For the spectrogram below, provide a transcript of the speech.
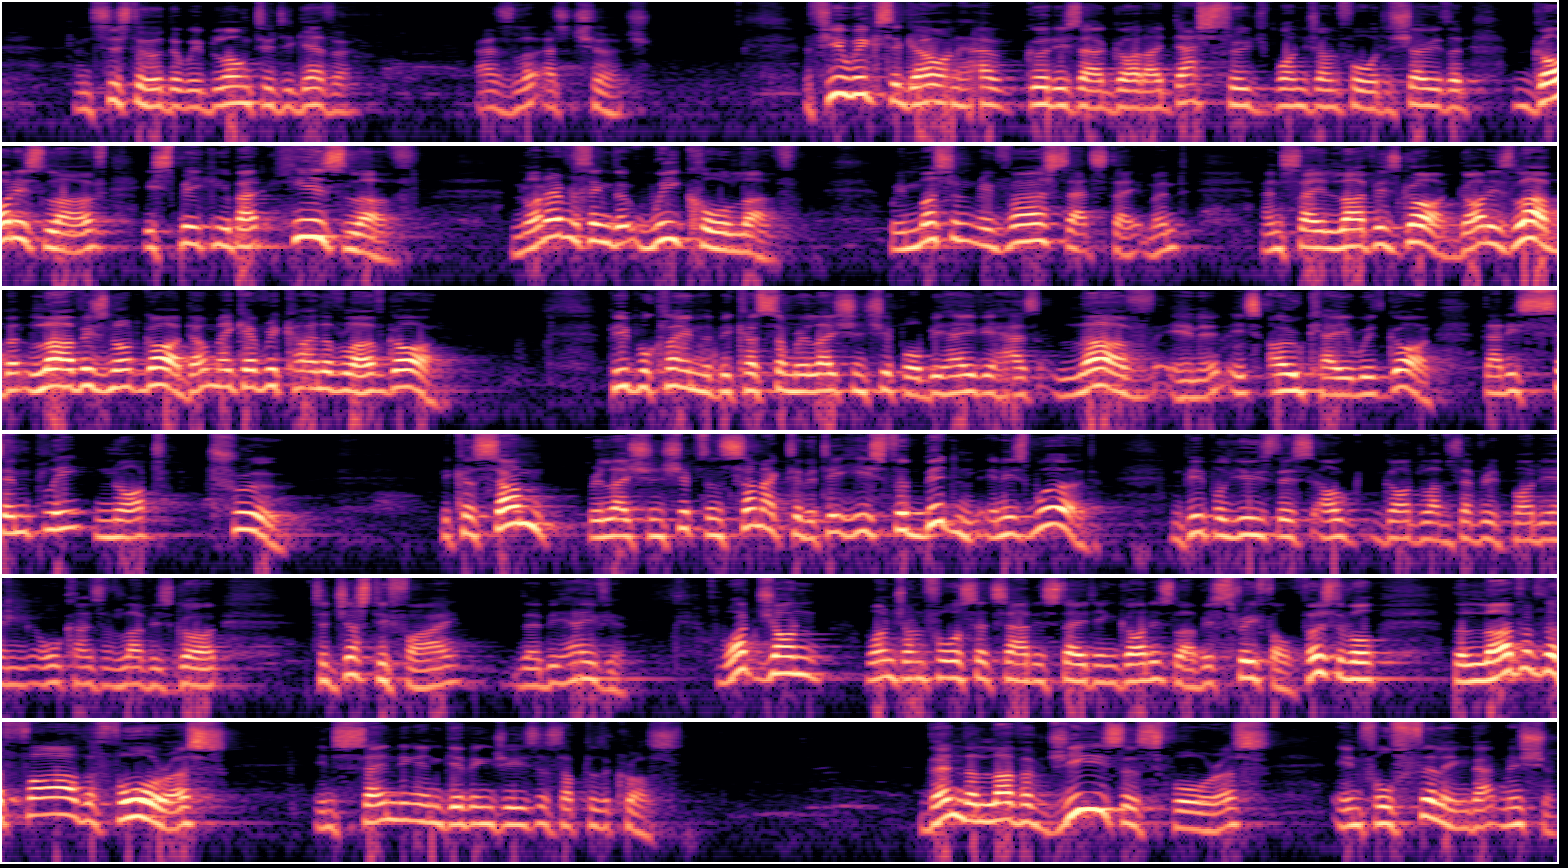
and sisterhood that we belong to together as, as church. A few weeks ago, on how good is our God, I dashed through 1 John 4 to show you that God is love is speaking about His love, not everything that we call love. We mustn't reverse that statement and say love is God. God is love, but love is not God. Don't make every kind of love God. People claim that because some relationship or behavior has love in it, it's okay with God. That is simply not true. Because some relationships and some activity he's forbidden in his word. And people use this, oh, God loves everybody and all kinds of love is God, to justify their behavior. What John 1 John 4 sets out in stating God is love is threefold. First of all, the love of the Father for us in sending and giving Jesus up to the cross. Then the love of Jesus for us in fulfilling that mission.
